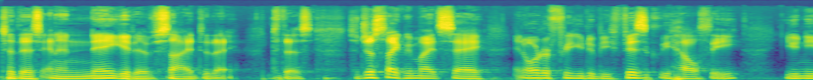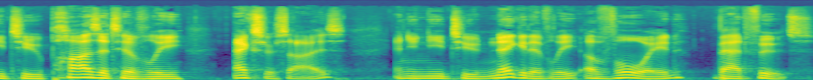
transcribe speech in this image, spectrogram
to this and a negative side today to this. So, just like we might say, in order for you to be physically healthy, you need to positively exercise and you need to negatively avoid bad foods,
